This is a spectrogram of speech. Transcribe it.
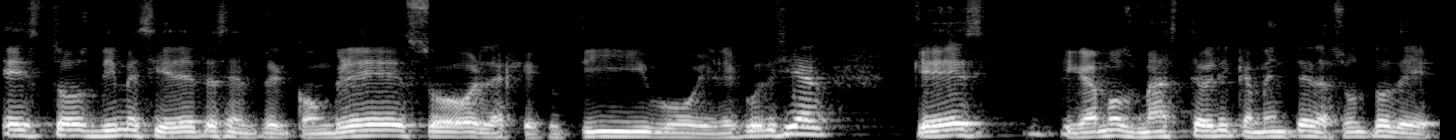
estos dimes y diretes entre el Congreso, el Ejecutivo y el Judicial, que es, digamos, más teóricamente el asunto de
